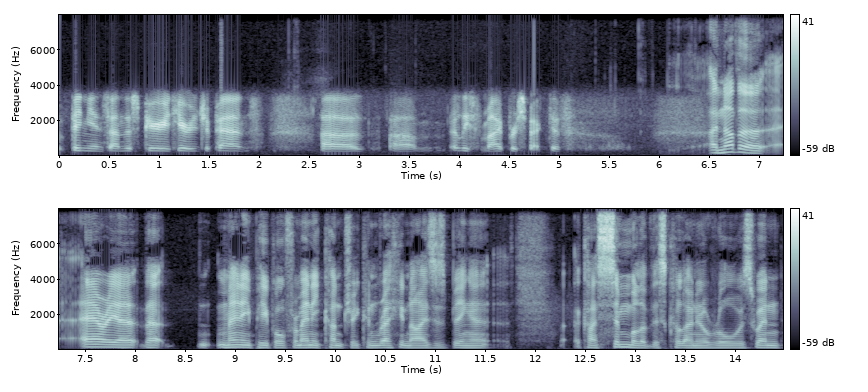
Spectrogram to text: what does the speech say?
opinions on this period here in Japan, uh, um, at least from my perspective. Another area that many people from any country can recognize as being a, a kind of symbol of this colonial rule was when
